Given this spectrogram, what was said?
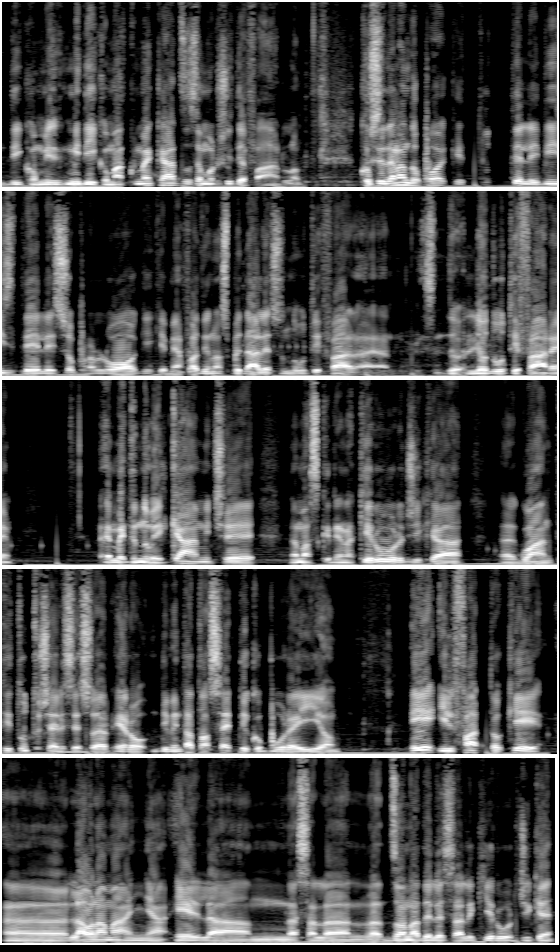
dico, mi, mi, dico, ma come cazzo siamo riusciti a farlo? Considerando poi che tutte le visite e i sopralluoghi che abbiamo fatto in ospedale sono dovuti fare, eh, li ho dovuti fare eh, mettendomi il camice, la mascherina chirurgica, eh, guanti, tutto, cioè nel senso ero diventato asettico pure io. E il fatto che eh, l'aula magna e la, la, sala, la, zona delle sale chirurgiche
